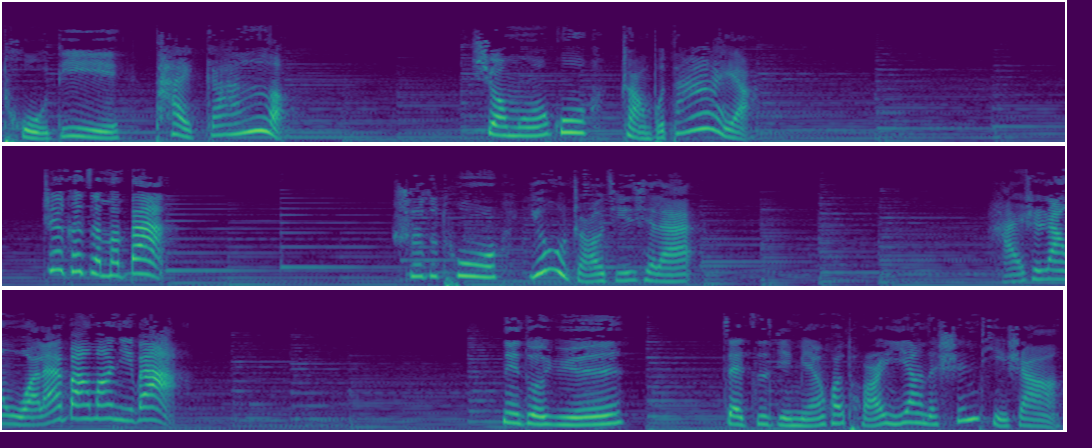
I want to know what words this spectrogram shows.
土地太干了，小蘑菇长不大呀。这可怎么办？狮子兔又着急起来。还是让我来帮帮你吧。那朵云在自己棉花团一样的身体上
